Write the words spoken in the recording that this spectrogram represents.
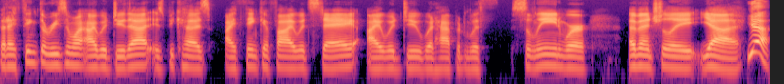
But I think the reason why I would do that is because I think if I would stay, I would do what happened with Celine, where eventually, yeah, yeah,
